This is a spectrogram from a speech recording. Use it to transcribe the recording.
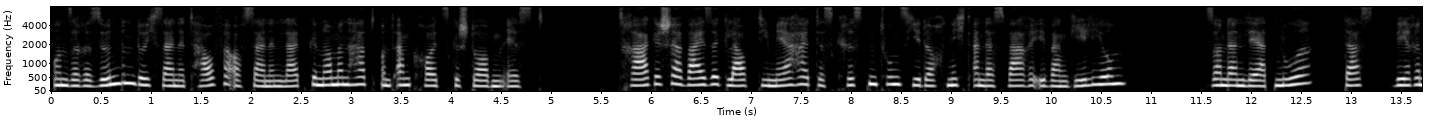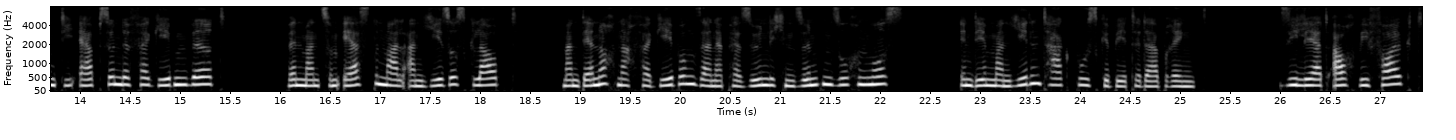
unsere Sünden durch seine Taufe auf seinen Leib genommen hat und am Kreuz gestorben ist. Tragischerweise glaubt die Mehrheit des Christentums jedoch nicht an das wahre Evangelium, sondern lehrt nur, dass, während die Erbsünde vergeben wird, wenn man zum ersten Mal an Jesus glaubt, man dennoch nach Vergebung seiner persönlichen Sünden suchen muss, indem man jeden Tag Bußgebete darbringt. Sie lehrt auch wie folgt,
